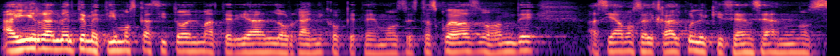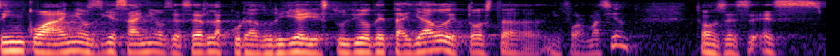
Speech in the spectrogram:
ahí realmente metimos casi todo el material orgánico que tenemos de estas cuevas, donde hacíamos el cálculo y quizás sean unos 5 años, 10 años de hacer la curaduría y estudio detallado de toda esta información. Entonces, es,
